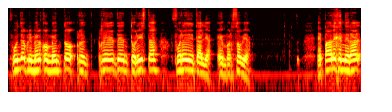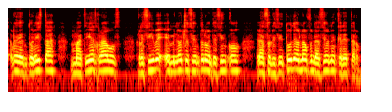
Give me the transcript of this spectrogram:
funda el primer convento redentorista fuera de Italia, en Varsovia. El padre general redentorista Matías Raus recibe en 1895 la solicitud de una fundación en Querétaro,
